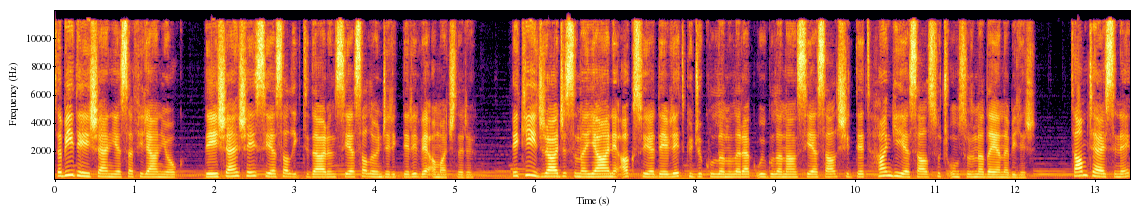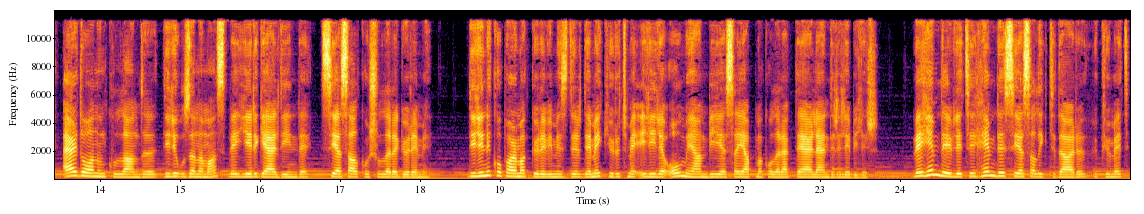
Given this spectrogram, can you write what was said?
Tabii değişen yasa filan yok, değişen şey siyasal iktidarın siyasal öncelikleri ve amaçları. Peki icracısına yani Aksu'ya devlet gücü kullanılarak uygulanan siyasal şiddet hangi yasal suç unsuruna dayanabilir? Tam tersine Erdoğan'ın kullandığı dili uzanamaz ve yeri geldiğinde siyasal koşullara göre mi? Dilini koparmak görevimizdir demek yürütme eliyle olmayan bir yasa yapmak olarak değerlendirilebilir. Ve hem devleti hem de siyasal iktidarı, hükümet,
